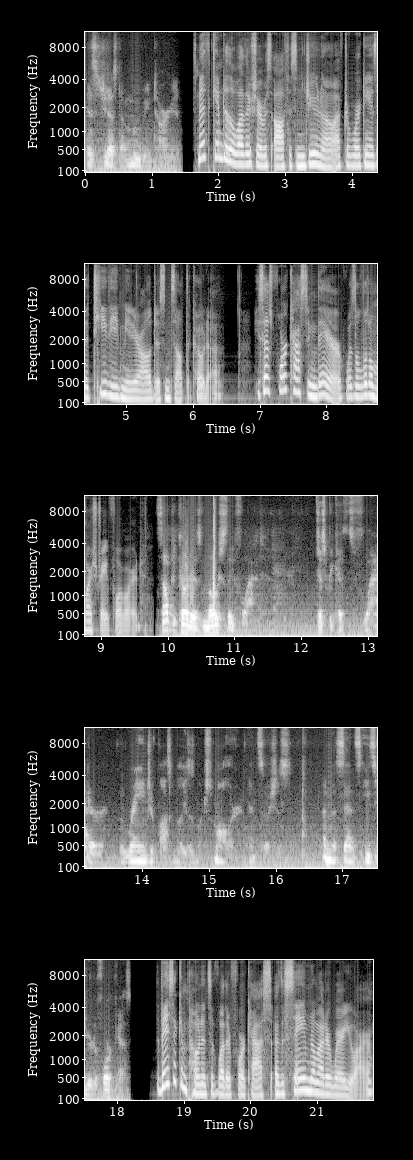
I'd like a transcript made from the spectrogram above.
It's just a moving target. Smith came to the Weather Service office in Juneau after working as a TV meteorologist in South Dakota. He says forecasting there was a little more straightforward. South Dakota is mostly flat just because it's flatter, the range of possibilities is much smaller, and so it's just, in a sense, easier to forecast. The basic components of weather forecasts are the same no matter where you are.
